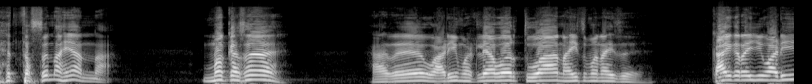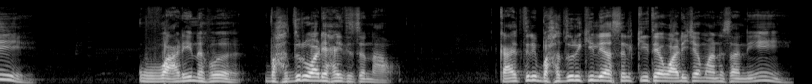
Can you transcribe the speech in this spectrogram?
तसं नाही अण्णा. मग कसं? अरे वाडी म्हटल्यावर तुआ नाहीच म्हणायचं. काय करायची वाडी? वाडी नव्ह बहादूरवाडी आहे तिचं नाव. काहीतरी बहादुरी केली असेल की त्या वाडीच्या माणसाने?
